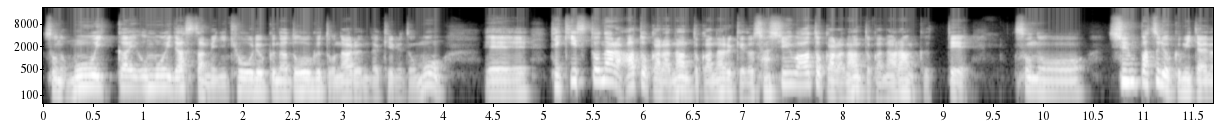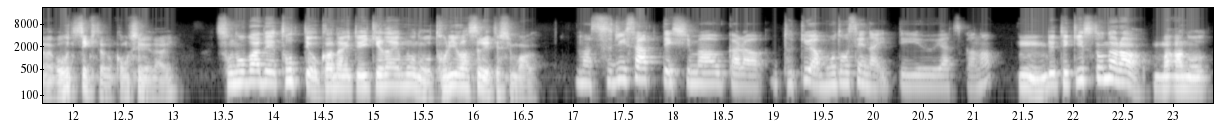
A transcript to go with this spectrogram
そのもう一回思い出すために強力な道具となるんだけれども、えーテキストなら後からなんとかなるけど、写真は後からなんとかならんくって、その、瞬発力みたいなのが落ちてきたのかもしれない？その場で撮っておかないといけないものを取り忘れてしまう。まあ過ぎ去ってしまうから、時は戻せないっていうやつかな？うん。で、テキストなら、まあ、あの、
